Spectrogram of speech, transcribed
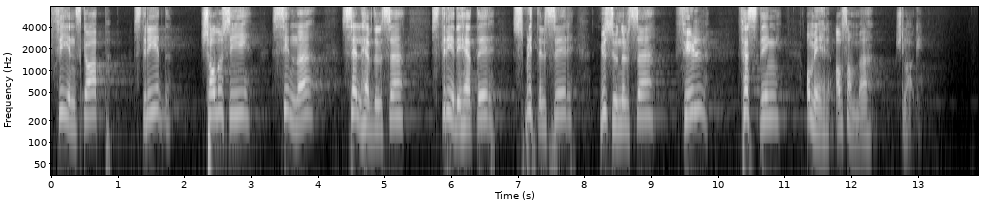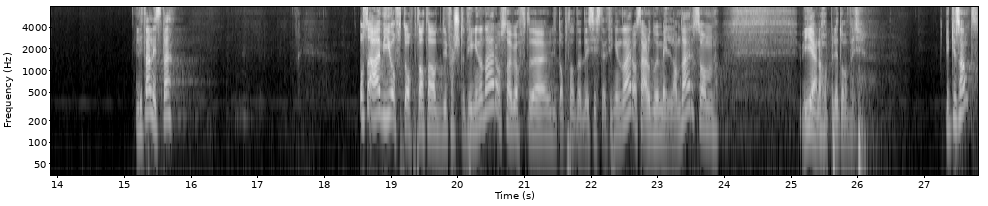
fiendskap, strid, sjalusi, sinne, selvhevdelse, stridigheter, splittelser, misunnelse, fyll, festing og mer av samme slag. Litt av en liste. Og så er vi ofte opptatt av de første tingene der, og så er vi ofte litt opptatt av de siste tingene der, og så er det noe imellom der som vi gjerne hopper litt over. Ikke sant?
